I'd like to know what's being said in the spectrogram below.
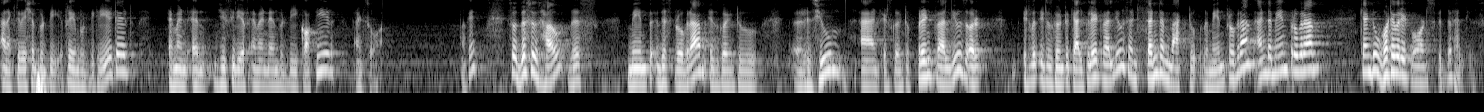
an activation would be frame would be created M and N GCD of M and N would be copied and so on okay. So this is how this main this program is going to uh, resume and it is going to print values or it, it is going to calculate values and send them back to the main program and the main program can do whatever it wants with the values.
